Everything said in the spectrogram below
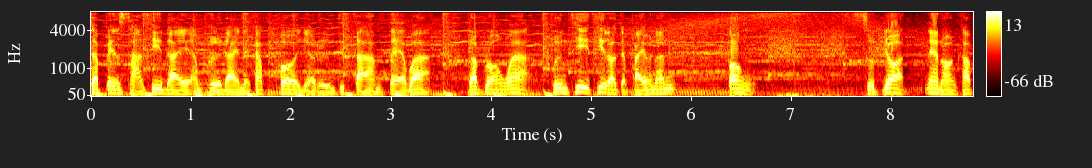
จะเป็นสถานที่ใดอำเภอใดนะครับ ก็อย่าลืมติดตาม แต่ว่ารับรองว่าพื้นที่ที่เราจะไปวันนั้นต้องสุดยอดแน่นอนครับ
